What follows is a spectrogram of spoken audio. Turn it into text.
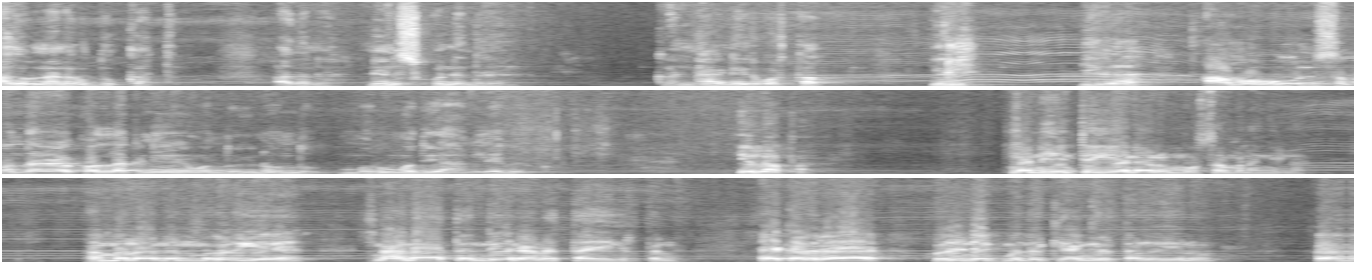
ಅದು ನನಗೆ ದುಃಖ ಆಯ್ತು ಅದನ್ನು ನೆನೆಸ್ಕೊಂಡಿದ್ರೆ ಕಣ್ಣಾಗ ನೀರು ಬರ್ತಾವ. ಇರಲಿ ಈಗ ಆ ಮಗುವಿನ ಸಂಬಂಧ ಕೊಲ್ಲಕ್ಕೆ ನೀ ಒಂದು ಇನ್ನೊಂದು ಮರು ಮದುವೆ ಆಗಲೇಬೇಕು. ಇಲ್ಲಪ್ಪ. ನನ್ನ ಹೆಂಡತಿಗೆ ನಾನು ಮೋಸ ಮಾಡಂಗಿಲ್ಲ. ಆಮೇಲೆ ನನ್ನ ಮಗಳಿಗೆ ನಾನಾ ತಂದೆ ನಾನಾ ತಾಯಿಯಾಗಿರ್ತಾನೆ ಯಾಕಂದ್ರೆ ಹೊರಿನೇಕ್ ಬಂದಕ್ಕೆ ಹೆಂಗಿರ್ತಾಳೆ ಏನು. ಹಾಂ?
